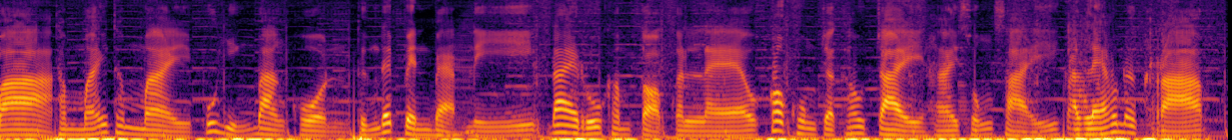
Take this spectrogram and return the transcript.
ว่าทำไมทำไมผู้หญิงบางคนถึงได้เป็นแบบนี้ ได้รู้คำตอบกันแล้ว ก็คงจะเข้าใจหายสงสัยกันแล้วนะครับ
